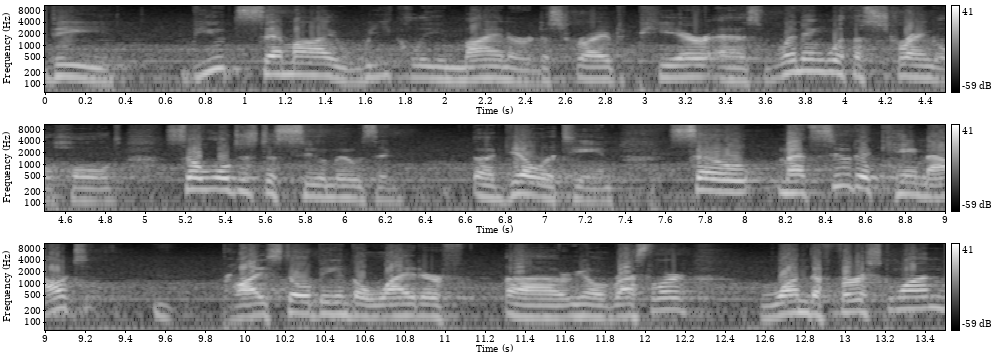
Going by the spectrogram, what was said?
The Butte Semi Weekly Miner described Pierre as winning with a stranglehold, so we'll just assume it was a, a guillotine. So Matsuda came out, probably still being the lighter, uh, you know, wrestler. Won the first one.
